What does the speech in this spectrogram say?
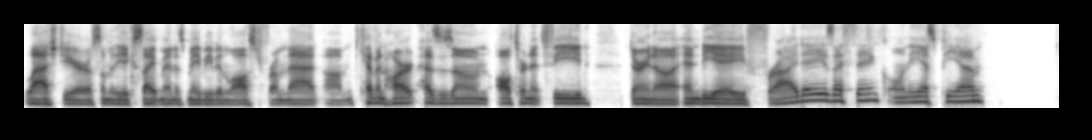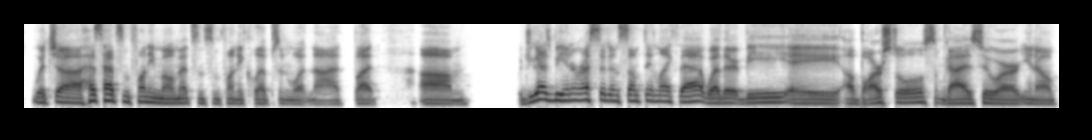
last year. Some of the excitement has maybe been lost from that. Um, Kevin Hart has his own alternate feed during uh, NBA Fridays, I think, on ESPN, which uh, has had some funny moments and some funny clips and whatnot. But um, would you guys be interested in something like that? Whether it be a a Barstool, some guys who are you know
